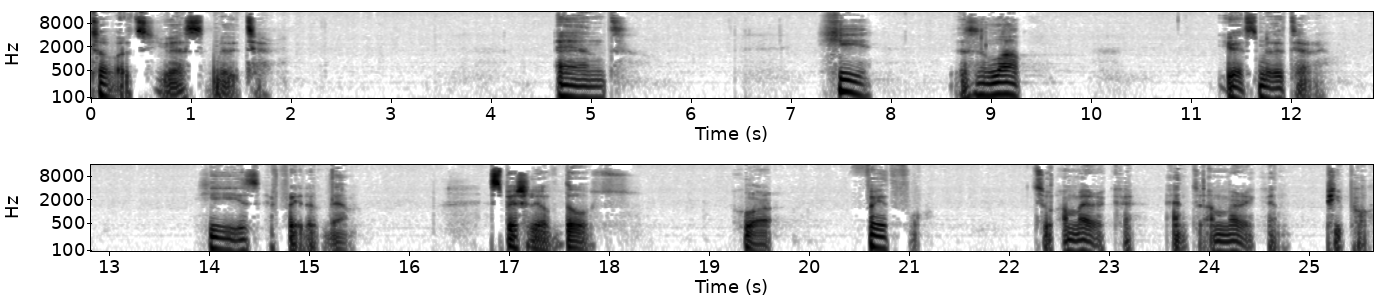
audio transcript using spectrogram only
towards US military. And he doesn't love US military. He is afraid of them especially of those who are faithful to America and to American people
